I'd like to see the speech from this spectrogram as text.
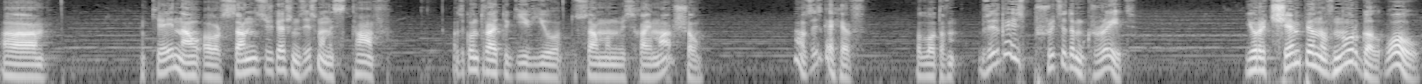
Uh, okay, now our needs education. This one is tough. Let's go and try to give you to someone with high martial. Oh, this guy have a lot of... This guy is pretty damn great. You're a champion of Nurgle. Whoa.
